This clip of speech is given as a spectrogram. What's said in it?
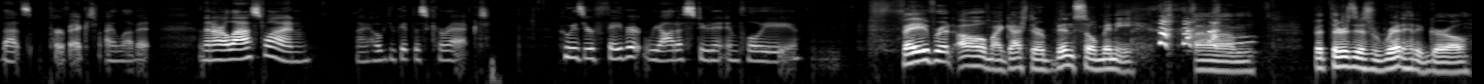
that's perfect. I love it. And then our last one, and I hope you get this correct. Who is your favorite Riata student employee? Favorite? Oh my gosh, there have been so many. um, but there's this redheaded girl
